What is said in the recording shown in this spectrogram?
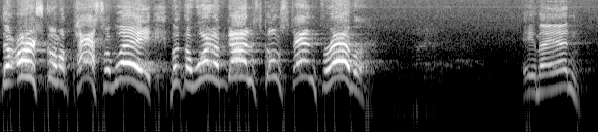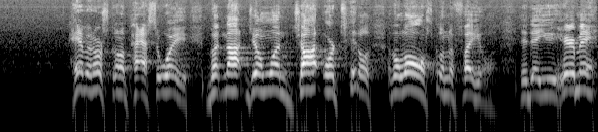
The earth's going to pass away. But the Word of God is going to stand forever. Amen. Heaven and earth's going to pass away, but not just one jot or tittle of the law is going to fail. Today, you hear me?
